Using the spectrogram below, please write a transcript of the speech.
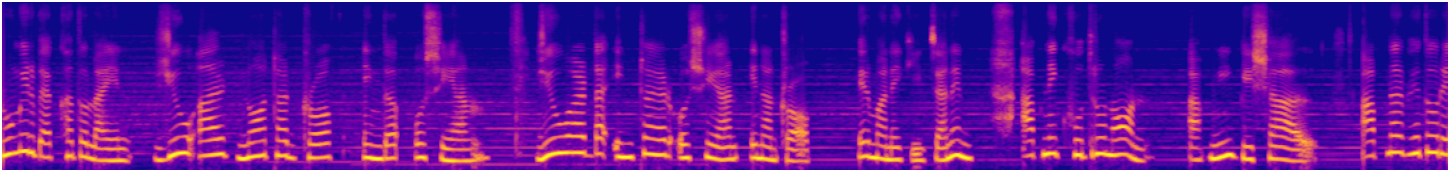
রুমির ব্যাখ্যাত line you are not a drop in the ocean you are the entire ocean in a drop এর মানে কি জানেন? আপনি ক্ষুদ্র নন, আপনি বিশাল। আপনার ভেতরে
